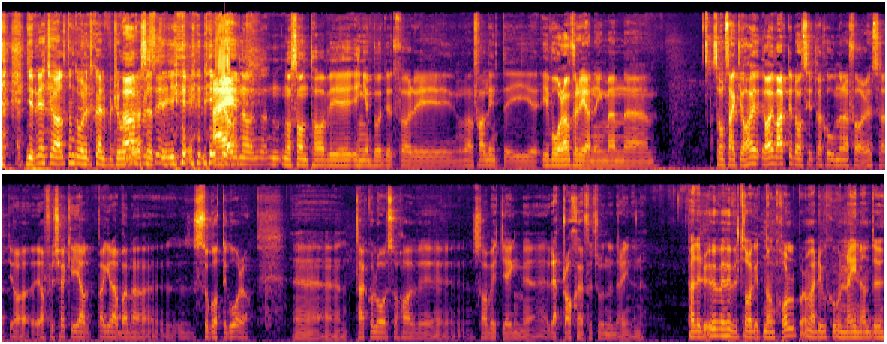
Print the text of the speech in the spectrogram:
du vet ju allt om dåligt självförtroende ja, så det, det är Nej, något no, sånt har vi ingen budget för i, i alla fall inte i, i våran förening men eh, som sagt, jag har, jag har varit i de situationerna förut så att jag, jag försöker hjälpa grabbarna så gott det går. Då. Eh, tack och lov så har, vi, så har vi ett gäng med rätt bra självförtroende där inne nu. Hade du överhuvudtaget någon koll på de här divisionerna innan du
